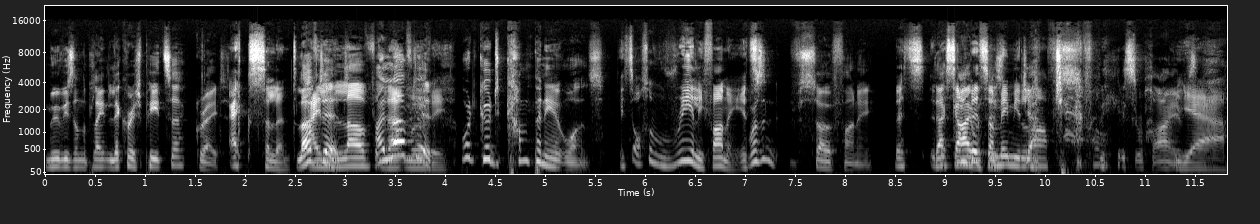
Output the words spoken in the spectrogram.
movies on the plane. Licorice Pizza, great. Excellent. Loved I it. loved I that loved movie. it. What good company it was. It's also really funny. It's It wasn't so funny. It's, That some guy bits that made me Ja- laugh. Japanese wives. Yeah.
